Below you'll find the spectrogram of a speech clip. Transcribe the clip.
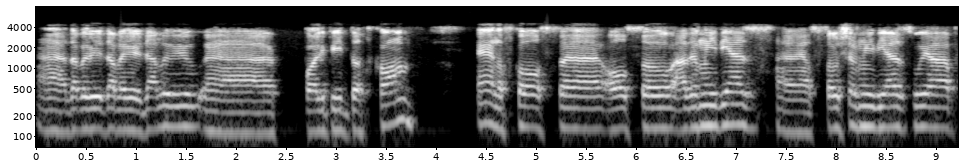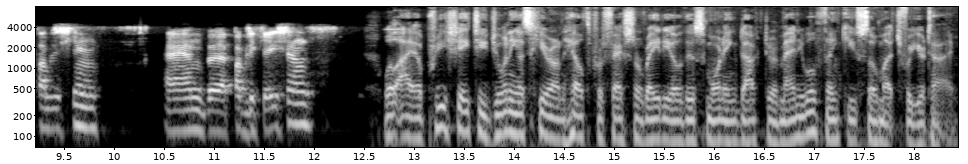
uh, www.polypid.com. And of course, uh, also other medias, uh, social medias we are publishing and uh, publications. Well, I appreciate you joining us here on Health Professional Radio this morning, Dr. Emanuel. Thank you so much for your time.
